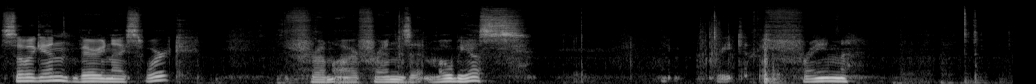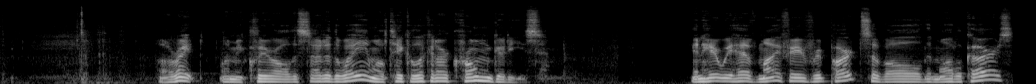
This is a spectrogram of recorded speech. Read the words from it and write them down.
So again, very nice work from our friends at Moebius. Great frame. All right, let me clear all this out of the way and we'll take a look at our chrome goodies. And here we have my favorite parts of all the model cars,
